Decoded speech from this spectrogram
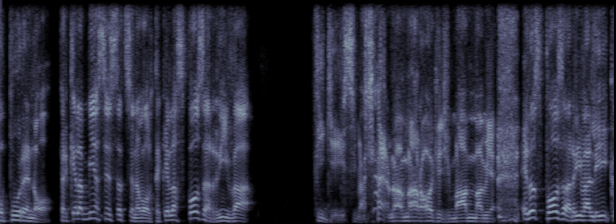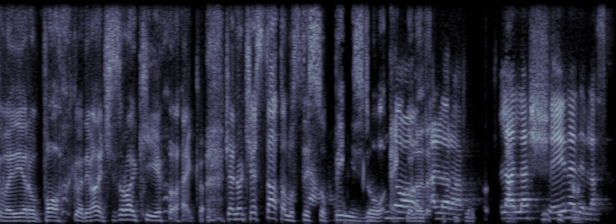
oppure no? Perché la mia sensazione a volte è che la sposa arriva fighissima, cioè una dici mamma mia, e lo sposo arriva lì come dire un po', come dire vabbè ci sono anch'io, ecco, cioè non c'è stato lo stesso peso. No, ecco, allora, la, la scena della sposa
